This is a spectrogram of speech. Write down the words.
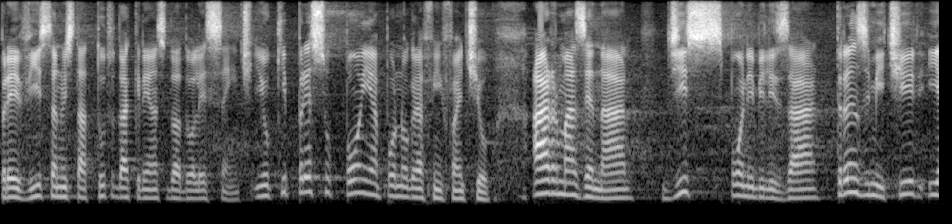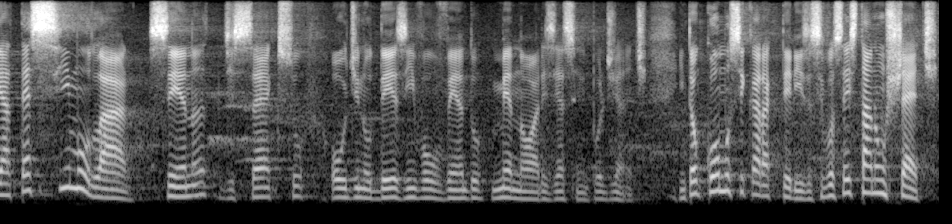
prevista no Estatuto da Criança e do Adolescente. E o que pressupõe a pornografia infantil? Armazenar, disponibilizar, transmitir e até simular cena de sexo ou de nudez envolvendo menores e assim por diante. Então, como se caracteriza? Se você está num chat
